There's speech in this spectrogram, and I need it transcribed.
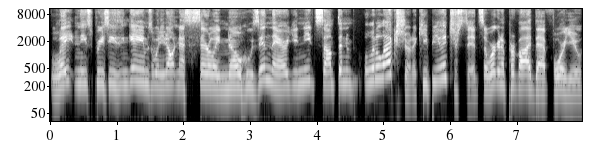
late in these preseason games when you don't necessarily know who's in there, you need something a little extra to keep you interested. So we're going to provide that for you.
